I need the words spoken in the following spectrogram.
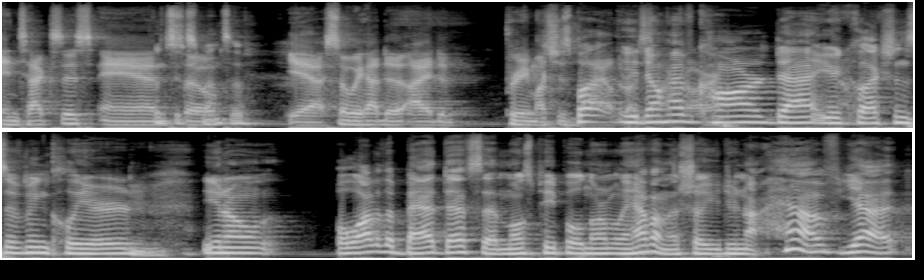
in Texas, and That's so expensive. yeah, so we had to. I had to pretty much just buy. But you don't have car debt. Your collections have been cleared. Mm-hmm. You know, a lot of the bad debts that most people normally have on the show, you do not have yet.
